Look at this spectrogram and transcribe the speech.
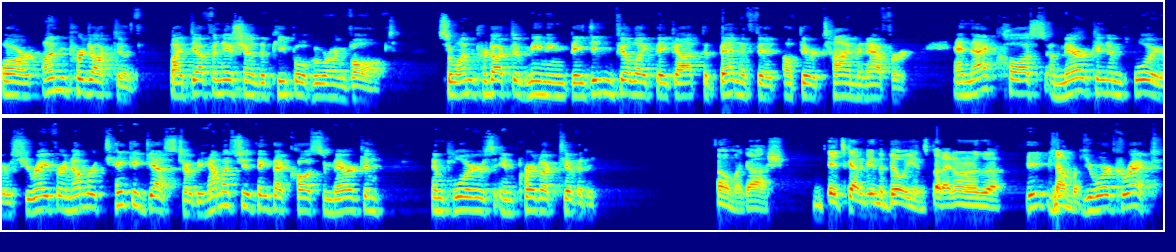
are unproductive by definition of the people who are involved. So, unproductive meaning they didn't feel like they got the benefit of their time and effort. And that costs American employers, you ready for a number? Take a guess, Toby. How much do you think that costs American employers in productivity? Oh my gosh. It's got to be in the billions, but I don't know the it, number. You are correct.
